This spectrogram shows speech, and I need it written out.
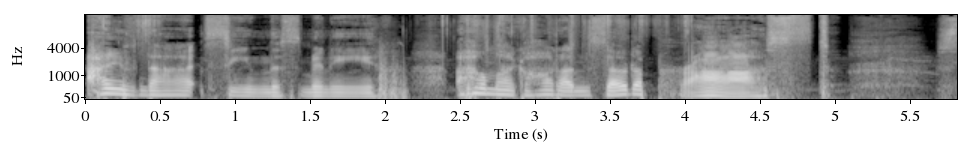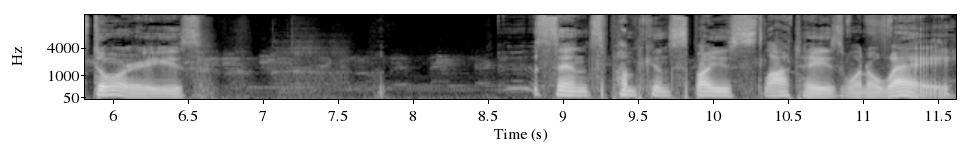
I have not seen this many. Oh my god, I'm so depressed. Stories since pumpkin spice lattes went away.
